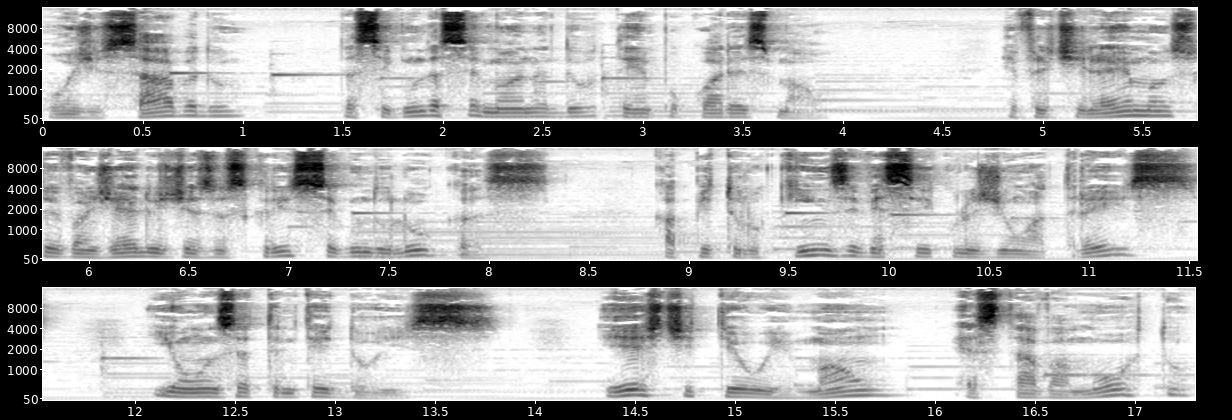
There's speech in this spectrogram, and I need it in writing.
Hoje, sábado, da segunda semana do tempo quaresmal. Refletiremos o Evangelho de Jesus Cristo segundo Lucas, capítulo 15, versículos de 1 a 3 e 11 a 32. Este teu irmão estava morto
